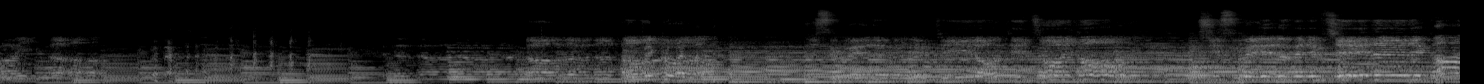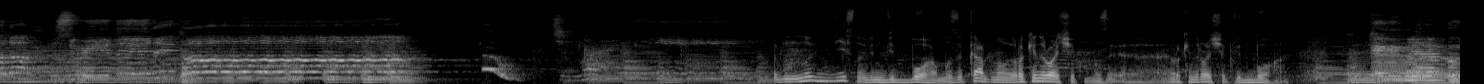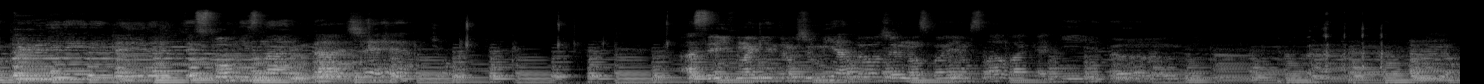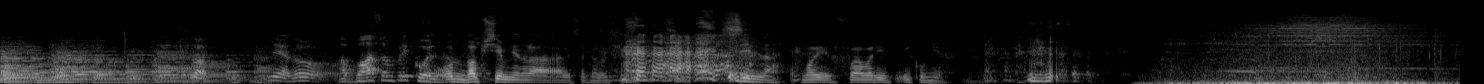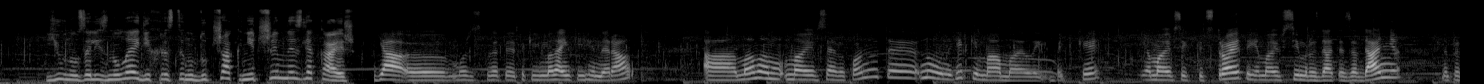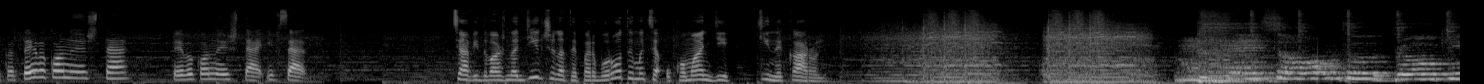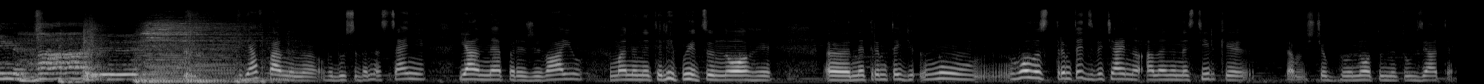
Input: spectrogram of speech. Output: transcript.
Дійсно, він від Бога, музикант, ну, рок-н-рольщик, е, рок-н-рольщик від Бога. Знаю дальше. А с рифмой не дружу я тоже, но споем слова какие-то. Не, ну... А басом прикольно. Он вообще мне нравится, короче. Сильно. Мой фаворит и кумир. Юну залізну леді Христину Дучак нічим не злякаєш. Я е, можу сказати такий маленький генерал. А мама має все виконувати. Ну не тільки мама, але й батьки. Я маю всіх підстроїти, я маю всім роздати завдання. Наприклад, ти виконуєш те, ти виконуєш те, і все. Ця відважна дівчина тепер боротиметься у команді Тіни Кароль. Я впевнено веду себе на сцені, я не переживаю, у мене не теліпаються ноги, е, не тремтить. Ну, голос тремтить, звичайно, але не настільки, там, щоб ноту не ту взяти.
